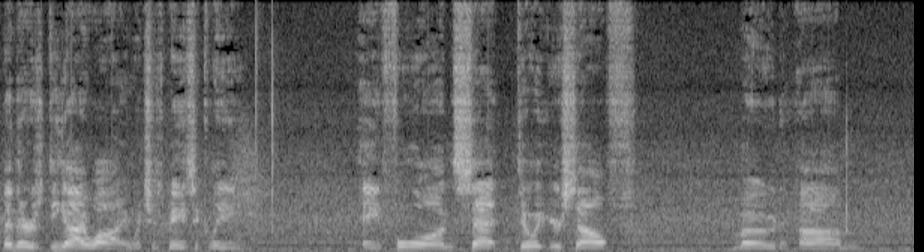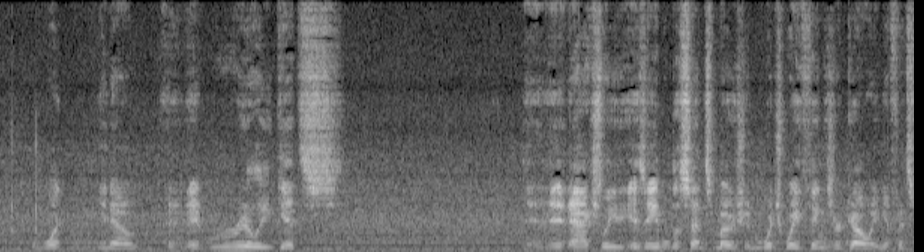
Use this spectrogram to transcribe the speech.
Then there's DIY, which is basically a full-on set, do-it-yourself mode. Um, what you know, it, it really gets. It actually is able to sense motion, which way things are going, if it's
